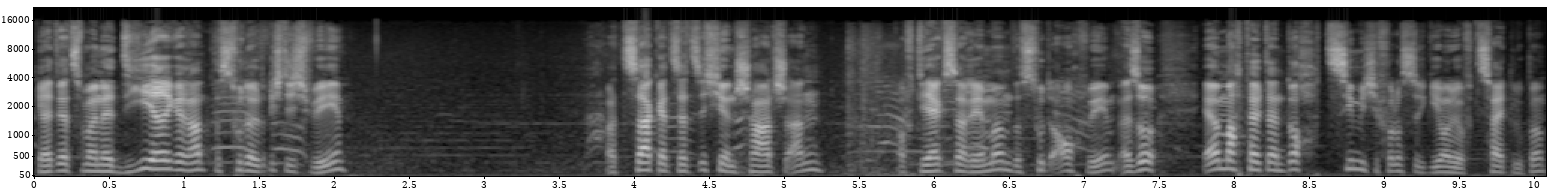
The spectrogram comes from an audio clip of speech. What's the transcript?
Hier hat jetzt meine Diere gerannt. Das tut halt richtig weh. Aber zack, jetzt setze ich hier einen Charge an. Auf die Hexareme. Das tut auch weh. Also, er macht halt dann doch ziemliche Verluste. Ich gehe mal auf Zeitlupe.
